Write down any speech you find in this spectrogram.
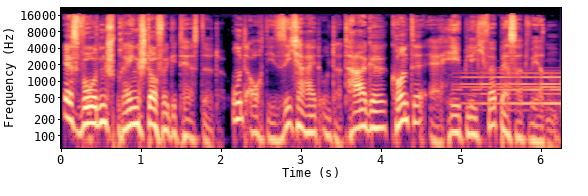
Es wurden Sprengstoffe getestet und auch die Sicherheit unter Tage konnte erheblich verbessert werden.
